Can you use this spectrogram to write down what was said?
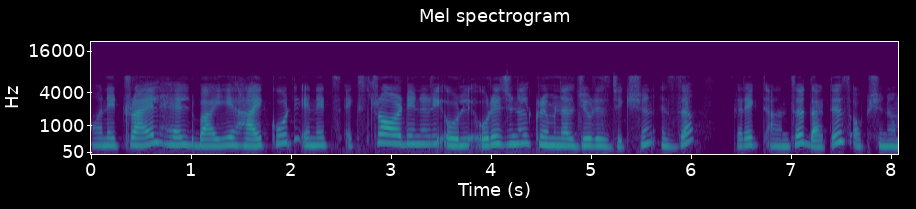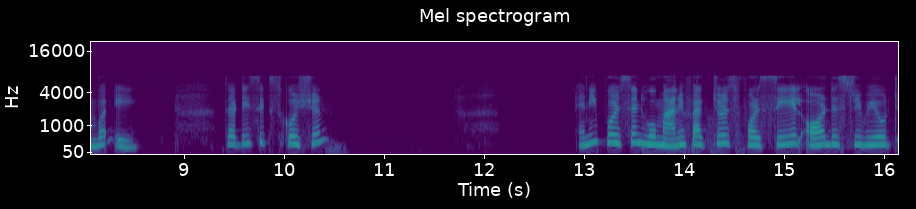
on a trial held by a high court in its extraordinary or original criminal jurisdiction is the correct answer that is option number A. 36th question any person who manufactures for sale or distribute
